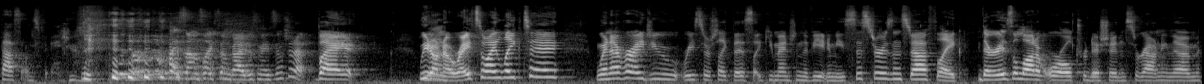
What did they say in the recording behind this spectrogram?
that sounds fake. that sounds like some guy just made some shit up. But we don't know, right? So I like to whenever I do research like this, like you mentioned the Vietnamese sisters and stuff, like there is a lot of oral tradition surrounding them.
